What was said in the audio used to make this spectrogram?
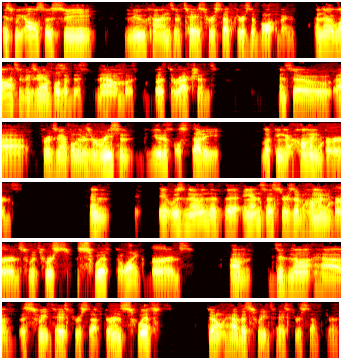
is we also see new kinds of taste receptors evolving, and there are lots of examples of this now in both both directions. And so, uh, for example, there was a recent beautiful study looking at hummingbirds, and it was known that the ancestors of hummingbirds, which were swift like birds, um, did not have a sweet taste receptor, and swifts don't have a sweet taste receptor.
